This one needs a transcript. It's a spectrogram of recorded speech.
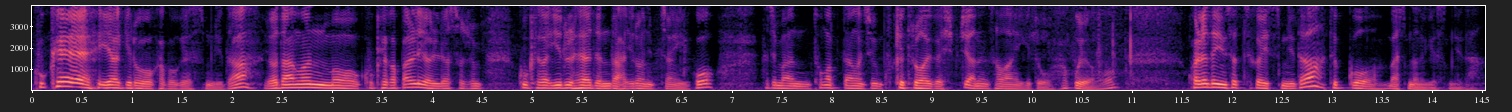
국회 이야기로 가보겠습니다. 여당은 뭐 국회가 빨리 열려서 좀 국회가 일을 해야 된다 이런 입장이고 하지만 통합당은 지금 국회 들어가기가 쉽지 않은 상황이기도 하고요. 관련된 인서트가 있습니다. 듣고 말씀 나누겠습니다.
